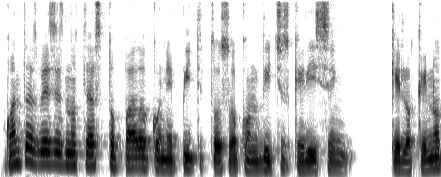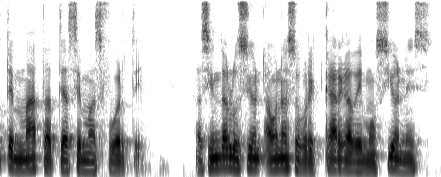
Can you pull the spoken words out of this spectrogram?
¿Cuántas veces no te has topado con epítetos o con dichos que dicen que lo que no te mata te hace más fuerte? Haciendo alusión a una sobrecarga de emociones,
